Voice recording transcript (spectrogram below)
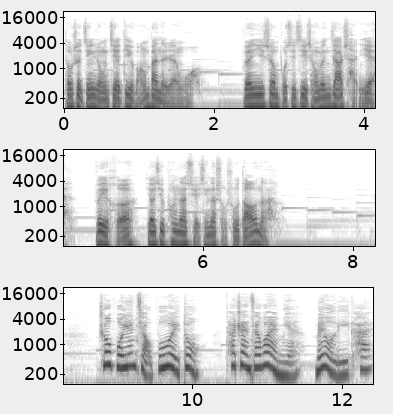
都是金融界帝王般的人物，温医生不去继承温家产业，为何要去碰那血腥的手术刀呢？周伯言脚步未动，他站在外面没有离开。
